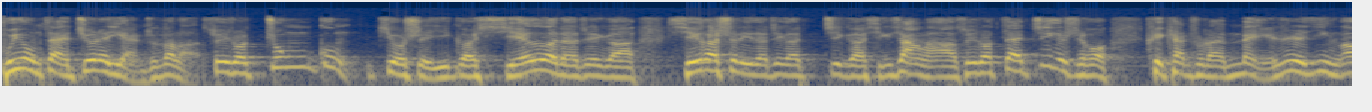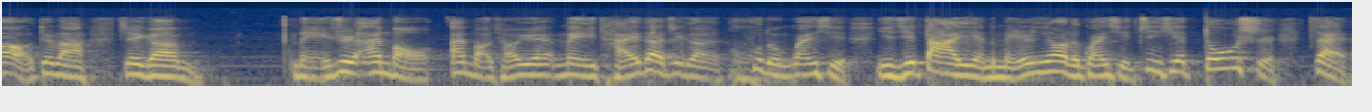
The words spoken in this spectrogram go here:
不用再遮着眼睛的了，所以说中共就是一个邪恶的这个邪恶势力的这个这个形象了啊，所以说在这个时候可以看出来美日印澳对吧？这个。美日安保安保条约、美台的这个互动关系，以及大一点的美日印澳的关系，这些都是在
